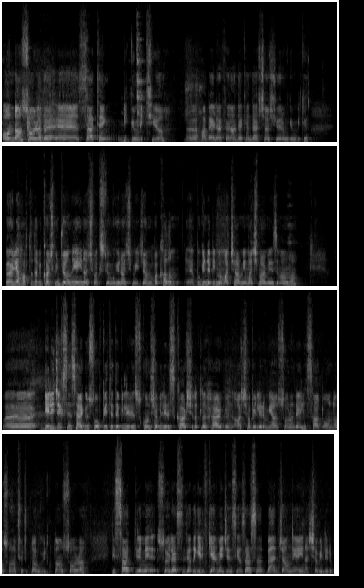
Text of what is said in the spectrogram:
Ondan sonra da e, zaten bir gün bitiyor. E, haberler falan derken ders çalışıyorum. Gün bitiyor. Böyle haftada birkaç gün canlı yayın açmak istiyorum. Bugün açmayacağım. Bakalım e, bugün de bilmiyorum açar mıyım açmar mıyım ama e, geleceksiniz her gün sohbet edebiliriz, konuşabiliriz karşılıklı. Her gün açabilirim yani sorun değil. Saat 10'dan sonra çocuklar uyuduktan sonra bir saat dilimi söylersiniz ya da gelip gelmeyeceğinizi yazarsanız ben canlı yayın açabilirim.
